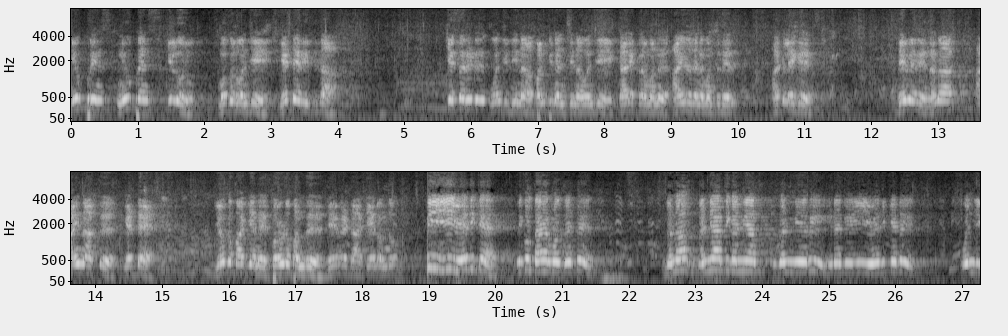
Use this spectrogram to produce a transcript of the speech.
ನ್ಯೂ ಪ್ರಿನ್ಸ್ ನ್ಯೂ ಪ್ರಿನ್ಸ್ ಕಿಲ್ಲೂರು ಮೊಗಲು ಒಂಜಿ ಎಡ್ಡೆ ರೀತಿದ ಕೆಸರಿಡು ಒಂಜಿ ದಿನ ಪಂಪಿನಂಚಿನ ಒಂಜಿ ಕಾರ್ಯಕ್ರಮನ ಆಯೋಜನೆ ಮಂತದೇರು. ಅಗಲೆಗ್ ದೇವೇರೆ ನನ್ನ ಆಯ್ನಾತ್ ಎಡ್ಡೆ. ಯೋಗ ಭಾಗ್ಯನ ಕೊರಡು ಬಂದು ದೇವೆಡ್ಡ ಕೇನೊಂದು. ಈ ವೇದಿಕೆ ನಿಕುಲ್ ತಯಾರು ಮಾಡ್ತೈತೆ ಗಣ ಗಣ್ಯಾತಿ ಗಣ್ಯ ಗಣ್ಯರು ಇಡಗೆ ಈ ವೇದಿಕೆಡೆ ಒಂಜಿ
